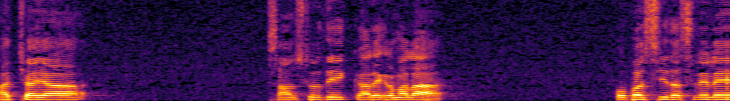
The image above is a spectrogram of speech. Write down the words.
आजच्या या सांस्कृतिक कार्यक्रमाला उपस्थित असलेले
